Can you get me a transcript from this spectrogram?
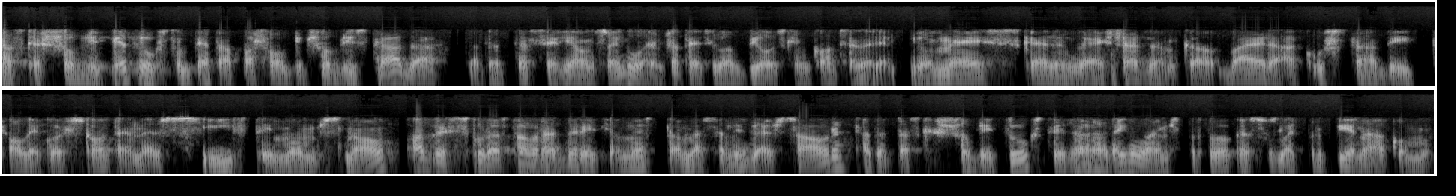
tas, kas šobrīd pietrūkst un pie tā pašvaldība šobrīd strādā, tad tas ir jauns regulējums attiecībā uz bioloģiskiem konteineriem. Jo mēs skaidri un gaiši redzam, ka vairāk uzstādīt paliekošus konteinerus īsti mums nav adreses, kurās tā varētu darīt, jo mēs tam esam izgājuši cauri. Tātad tas, kas šobrīd trūkst, ir regulējums par to, kas uzliek par pienākumu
